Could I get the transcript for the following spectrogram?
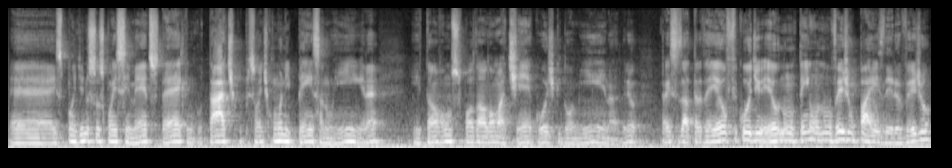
é, expandindo seus conhecimentos técnico, tático, principalmente como ele pensa no ringue, né? Então, vamos supor o Lomachenko hoje que domina, entendeu? Pega esses atletas aí, eu fico de, eu não tenho, não vejo o país dele, eu vejo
